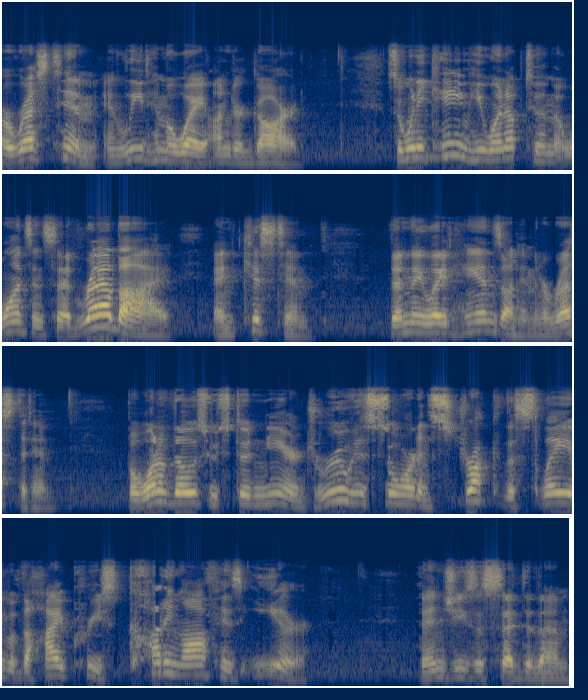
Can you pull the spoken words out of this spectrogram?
Arrest him and lead him away under guard. So when he came, he went up to him at once and said, Rabbi, and kissed him. Then they laid hands on him and arrested him. But one of those who stood near drew his sword and struck the slave of the high priest, cutting off his ear. Then Jesus said to them,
